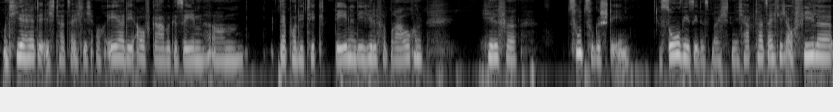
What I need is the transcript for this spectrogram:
Und hier hätte ich tatsächlich auch eher die Aufgabe gesehen, ähm, der Politik, denen, die Hilfe brauchen, Hilfe zuzugestehen so, wie sie das möchten. Ich habe tatsächlich auch viele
